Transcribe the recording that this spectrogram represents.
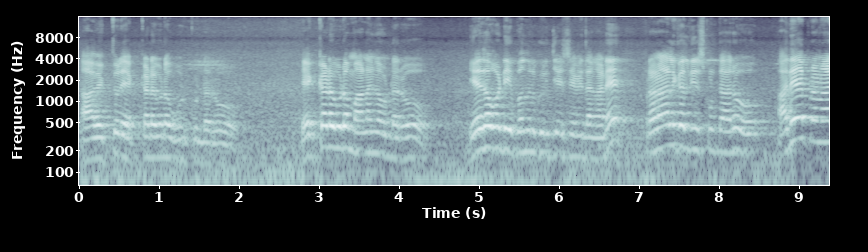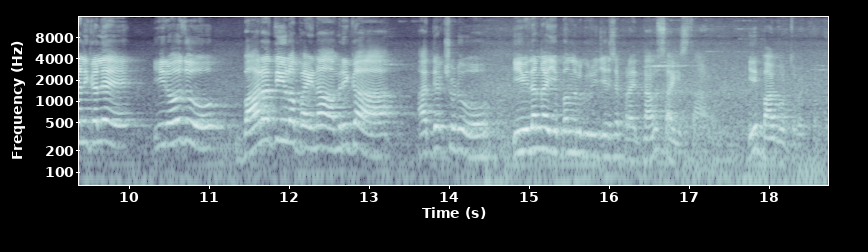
ఆ వ్యక్తులు ఎక్కడ కూడా ఊరుకుండరు. ఎక్కడ కూడా మానంగా ఉండరు. ఏదో ఒకటి ఇబ్బందులు గురి చేసే విధంగానే ప్రణాళికలు తీసుకుంటారు. అదే ప్రణాళికలే ఈరోజు భారతీయుల పైన అమెరికా అధ్యక్షుడు ఈ విధంగా ఇబ్బందులు గురి చేసే ప్రయత్నాలు సాగిస్తాడు. ఇది బాగా గుర్తుపెట్టుకోండి.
